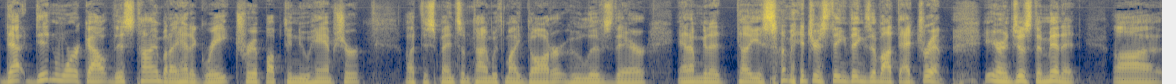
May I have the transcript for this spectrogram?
That didn't work out this time, but I had a great trip up to New Hampshire. Uh, to spend some time with my daughter who lives there. And I'm going to tell you some interesting things about that trip here in just a minute. Uh,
